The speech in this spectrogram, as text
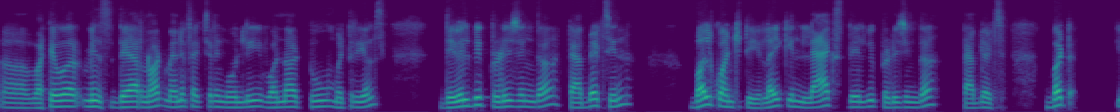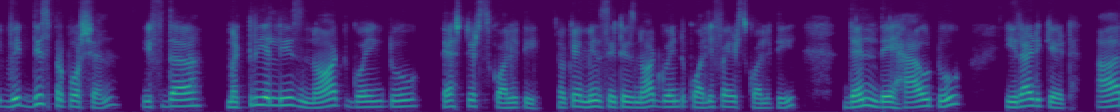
uh, whatever means they are not manufacturing only one or two materials. They will be producing the tablets in bulk quantity like in lakhs they'll be producing the tablets. But with this proportion if the material is not going to test its quality okay means it is not going to qualify its quality then they have to eradicate or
